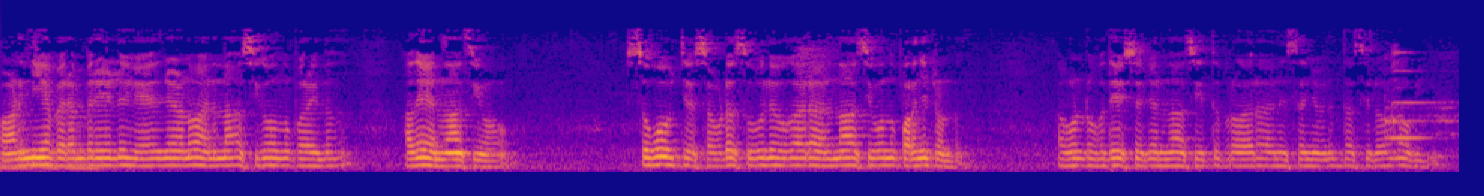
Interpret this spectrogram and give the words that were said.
പാണിനീയ പരമ്പരയിൽ ഏതിനാണോ അനുനാസികം എന്ന് പറയുന്നത്? അതേ അനുനാസികമാവും. സുഖോച്ചസ് അവിടെ സുഖലോകാരം അനുനാസികം എന്ന് പറഞ്ഞിട്ടുണ്ട്. അതുകൊണ്ട് ഉപദേശ ജനുനാസികത്ത് പ്രകാരം അനുസഞ്ജവനും തസിലോ ലോപിക്കും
